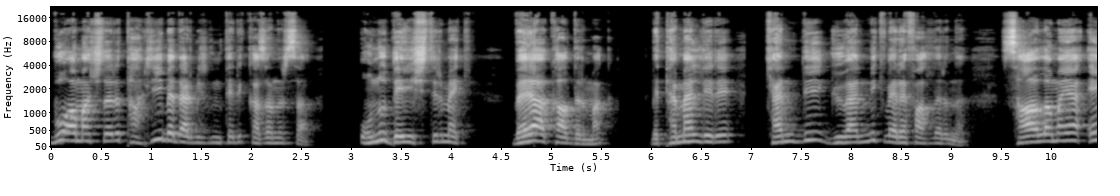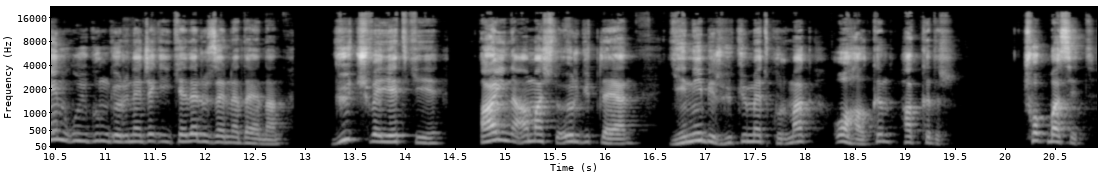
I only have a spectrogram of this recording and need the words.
bu amaçları tahrip eder bir nitelik kazanırsa onu değiştirmek veya kaldırmak ve temelleri kendi güvenlik ve refahlarını sağlamaya en uygun görünecek ilkeler üzerine dayanan güç ve yetkiyi aynı amaçla örgütleyen yeni bir hükümet kurmak o halkın hakkıdır. Çok basit,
